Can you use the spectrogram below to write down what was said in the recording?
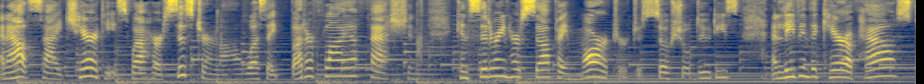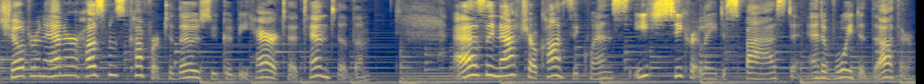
and outside charities, while her sister in law was a butterfly of fashion, considering herself a martyr to social duties and leaving the care of house, children, and her husband's comfort to those who could be hired to attend to them. As a natural consequence, each secretly despised and avoided the other.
